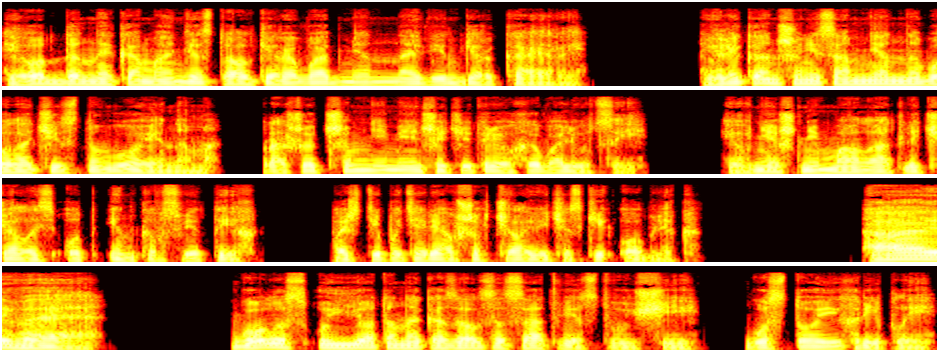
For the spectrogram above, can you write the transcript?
и отданный команде сталкера в обмен на вингер Кайры. Великанша, несомненно, была чистым воином, прошедшим не меньше четырех эволюций, и внешне мало отличалась от инков святых, почти потерявших человеческий облик. «Айве!» Голос у Йотана оказался соответствующий, густой и хриплый.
